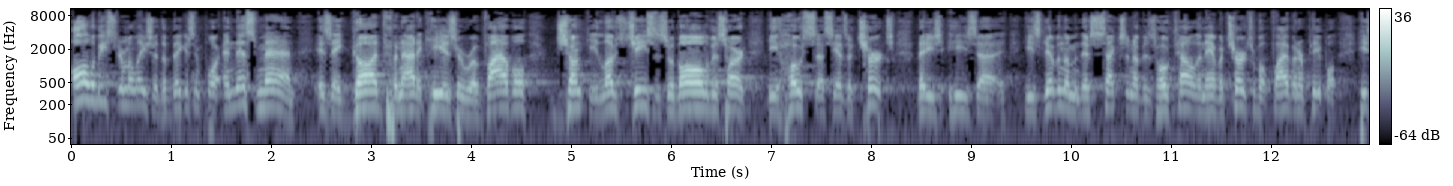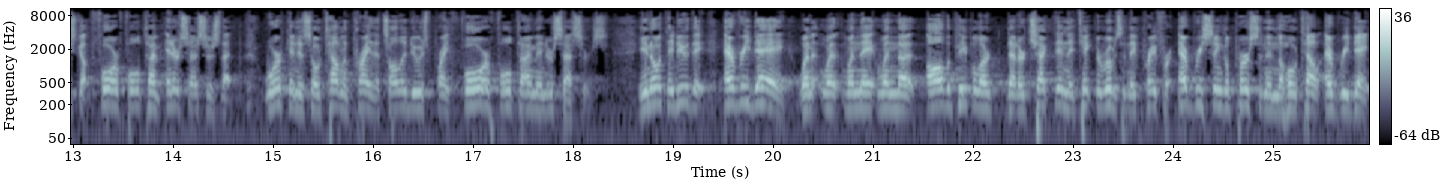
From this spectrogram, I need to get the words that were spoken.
all of Eastern Malaysia, the biggest employer. And this man is a God fanatic. He is a revival junkie. He loves Jesus with all of his heart. He hosts us. He has a church that he's, he's, uh, he's given them in this section of his hotel, and they have a church about 500 people. He's got four full time intercessors that work in his hotel and pray. That's all they do is pray. Four full time intercessors. You know what they do? They, every day, when, when, when, they, when the, all the people are, that are checked in, they take the rooms and they pray for every single person in the hotel every day.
